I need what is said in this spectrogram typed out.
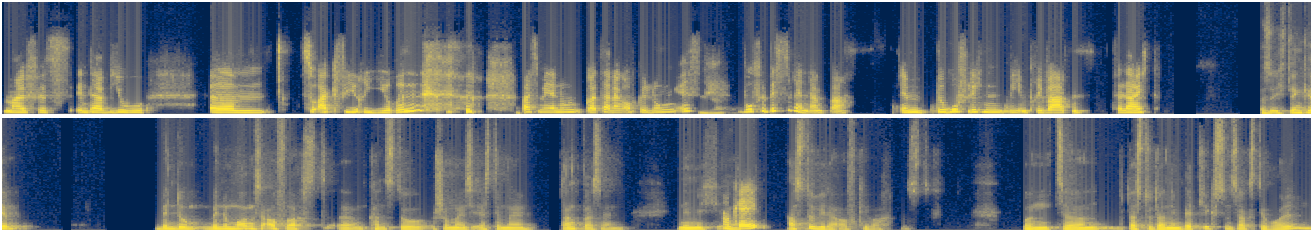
mal fürs Interview ähm, zu akquirieren, was mir ja nun Gott sei Dank auch gelungen ist. Ja. Wofür bist du denn dankbar? Im beruflichen wie im privaten vielleicht? Also ich denke, wenn du, wenn du morgens aufwachst, äh, kannst du schon mal das erste Mal dankbar sein. Nämlich, äh, okay. dass du wieder aufgewacht bist. Und ähm, dass du dann im Bett liegst und sagst, jawohl,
